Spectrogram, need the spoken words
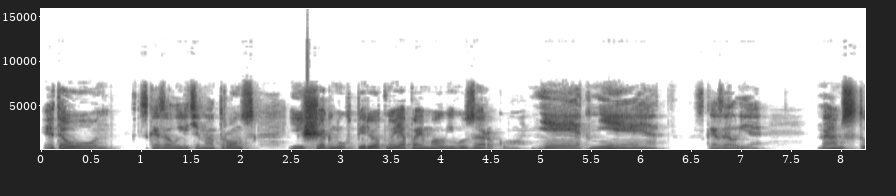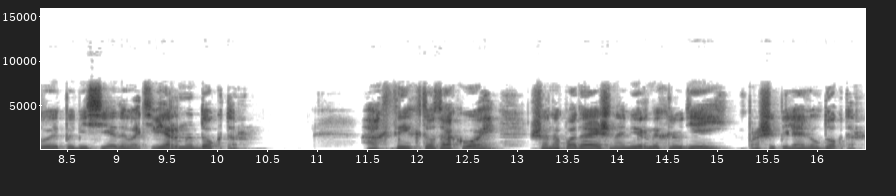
«Это он!» — сказал лейтенант Ронс и шагнул вперед, но я поймал его за руку. «Нет, нет», — сказал я, — «нам стоит побеседовать, верно, доктор?» «Ах ты кто такой, что нападаешь на мирных людей?» — прошепелявил доктор.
